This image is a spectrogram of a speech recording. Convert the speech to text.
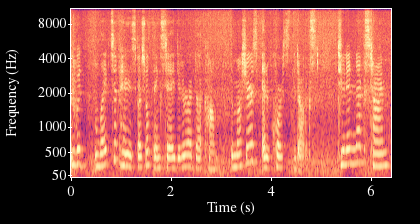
We would like to pay a special thanks to Iditarod.com, the mushers, and of course the dogs. Tune in next time.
